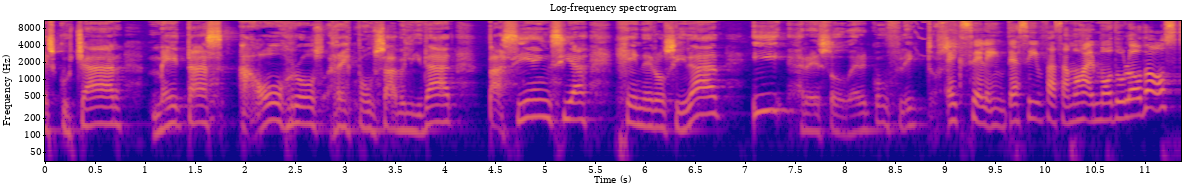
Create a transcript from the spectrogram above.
escuchar, metas, ahorros, responsabilidad, paciencia, generosidad y resolver conflictos. Excelente, así pasamos al módulo 2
